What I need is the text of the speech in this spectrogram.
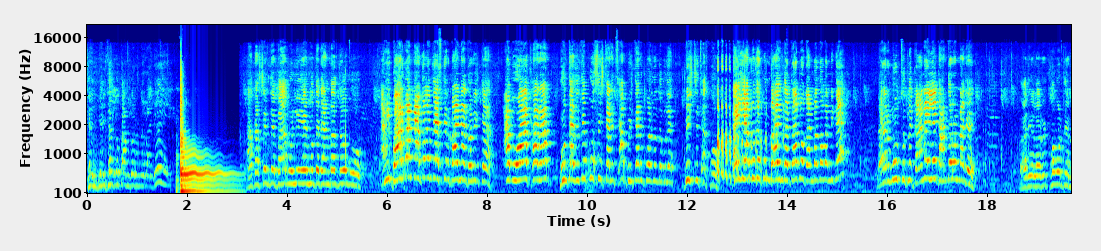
সেই যেই থাকো কাম করো না লাগে। আকাশের যে বা বলি এর মধ্যে গান হব আমি বারবার না করলাম যে আজকের বাইনা ধরিস না আবহাওয়া খারাপ হুন্তা দিতে পঁচিশ তারিখ ছাব্বিশ তারিখ পর্যন্ত বলে বৃষ্টি থাকব। এই এর মধ্যে কোন বাইন্দা যাব গান বাজাবার নিকে? এর মন চুকলে গান এলে গান ধরন নাগে বাড়িওয়ালার খবর দেন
